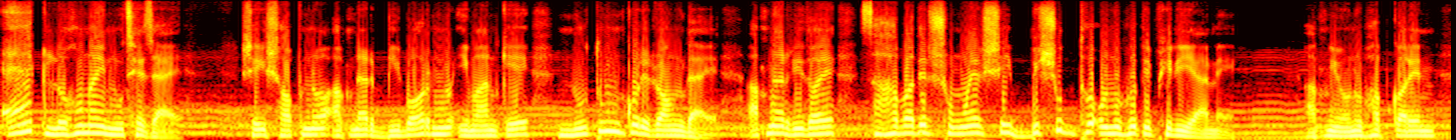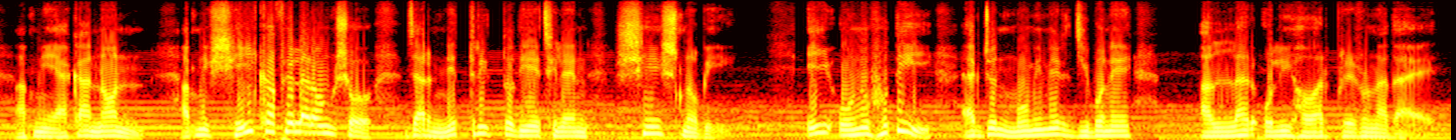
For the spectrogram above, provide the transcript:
এক লোহনায় মুছে যায়। সেই স্বপ্ন আপনার বিবর্ণ ইমানকে নতুন করে রং দেয়, আপনার হৃদয়ে সাহাবাদের সময়ের সেই বিশুদ্ধ অনুভূতি ফিরিয়ে আনে। আপনি অনুভব করেন, আপনি একা নন, আপনি সেই কাফেলার অংশ যার নেতৃত্ব দিয়েছিলেন শেষ নবী। এই অনুভূতি একজন মমিনের জীবনে আল্লাহর অলি হওয়ার প্রেরণা দেয়।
